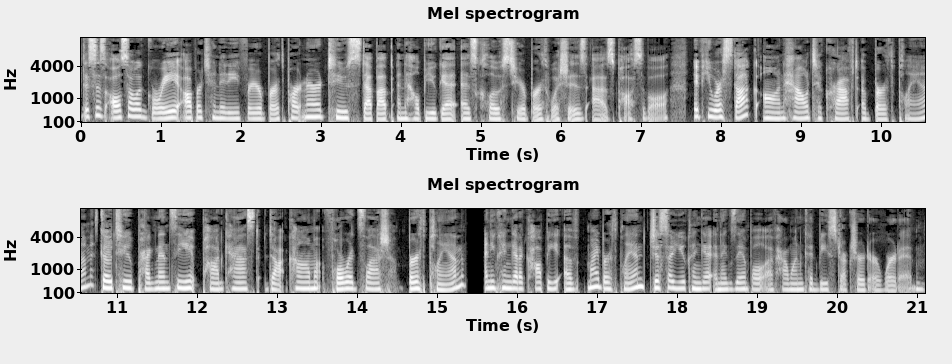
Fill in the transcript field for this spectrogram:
This is also a great opportunity for your birth partner to step up and help you get as close to your birth wishes as possible. If you are stuck, on how to craft a birth plan, go to pregnancypodcast.com forward slash birth plan. And you can get a copy of my birth plan just so you can get an example of how one could be structured or worded.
